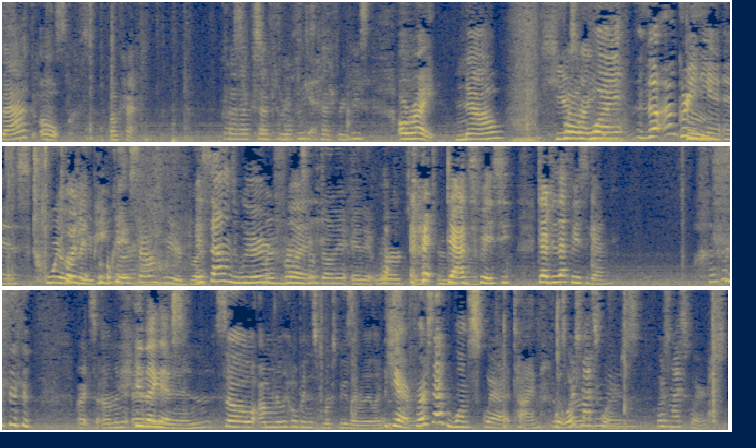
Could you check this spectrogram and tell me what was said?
back. Oh, okay. Can I have, can I three, please? Can I have three, please? Alright, now, here's For how you what the ingredient is. toilet, toilet paper. Okay, it sounds weird, but It sounds weird, my friends but have done it and it worked. And it Dad's out face. He, Dad, do that face again. Alright, so I'm gonna add like in. So I'm really hoping this works because I really like this. Here, slime. first add one square at a time. Wait, That's where's my squares? Where's my squares?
